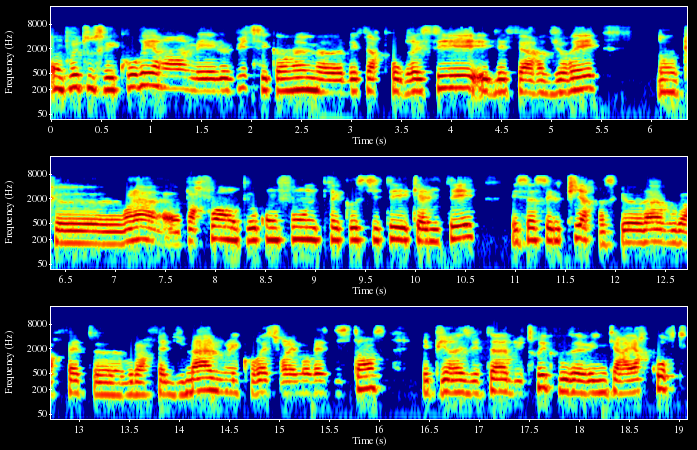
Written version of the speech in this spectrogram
on peut tous les courir, hein, mais le but, c'est quand même euh, de les faire progresser et de les faire durer. Donc euh, voilà, euh, parfois on peut confondre précocité et qualité. Et ça, c'est le pire parce que là, vous leur faites, euh, vous leur faites du mal, vous les courez sur les mauvaises distances. Et puis, résultat du truc, vous avez une carrière courte.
